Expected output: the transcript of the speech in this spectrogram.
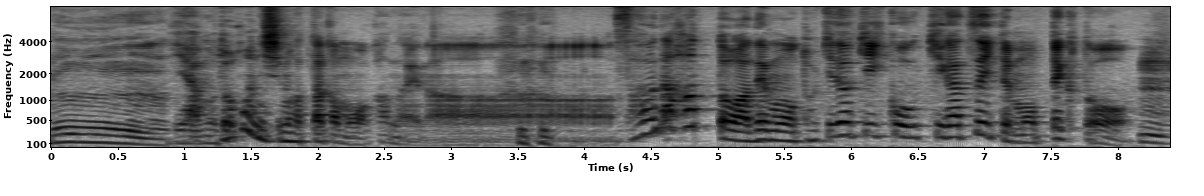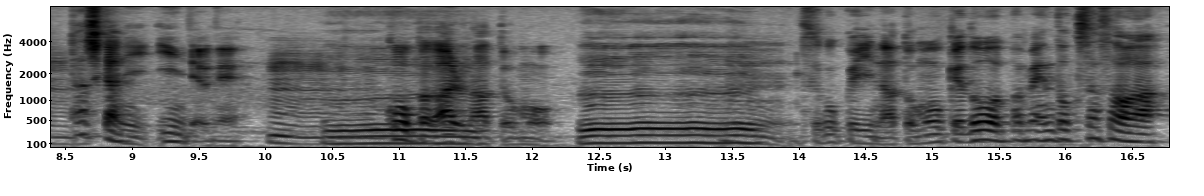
うん。いやもうどこにしまったかもわかんないな サウナハットはでも時々こう気がついて持ってくとうん。確かにいいんだよねうん。効果があるなって思う。ううんんすごくいいなと思うけどやっぱ面倒くささは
